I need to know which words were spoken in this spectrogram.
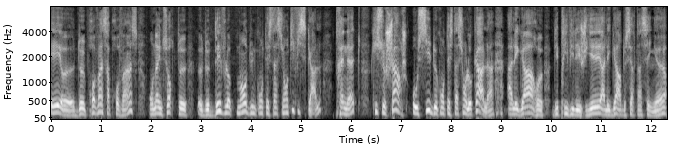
et de province à province, on a une sorte de développement d'une contestation antifiscale très nette qui se charge aussi de contestations locales hein, à l'égard des privilégiés, à l'égard de certains seigneurs,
